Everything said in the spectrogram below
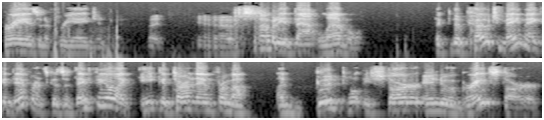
Gray isn't a free agent, but you know, somebody at that level, the, the coach may make a difference because if they feel like he could turn them from a, a good starter into a great starter,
